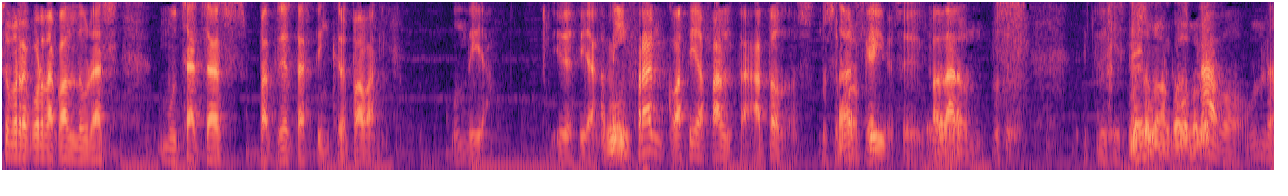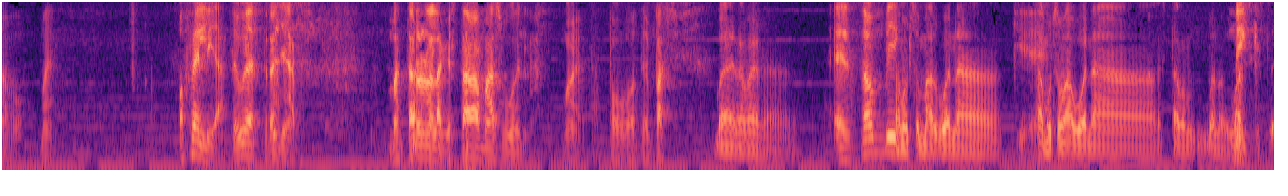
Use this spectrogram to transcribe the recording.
Eso me recuerda cuando unas muchachas patriotas te increpaban un día y decían, a mí. Un Franco hacía falta a todos. No sé ah, por sí, qué, que se enfadaron. No sé. Y tú dijiste, no un, nabo, un nabo. Bueno. Ofelia, te voy a extrañar. Mataron a la que estaba más buena. Bueno, tampoco te pases. Bueno, bueno. El zombie. Está mucho más buena. ¿Qué? Está mucho más buena. Está, bueno, igual, Nick, sí, está,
